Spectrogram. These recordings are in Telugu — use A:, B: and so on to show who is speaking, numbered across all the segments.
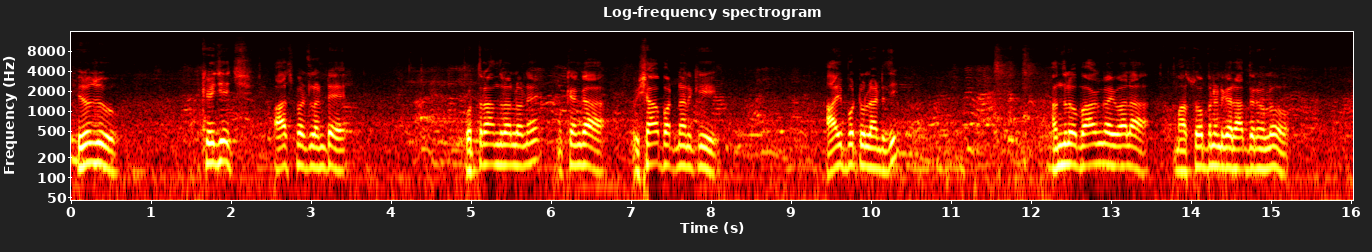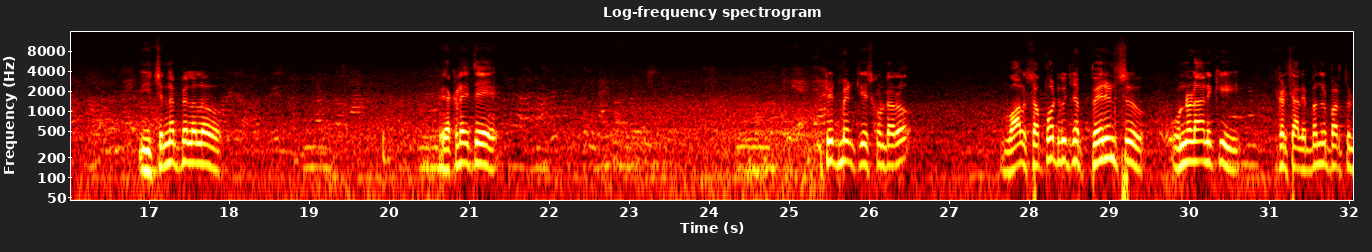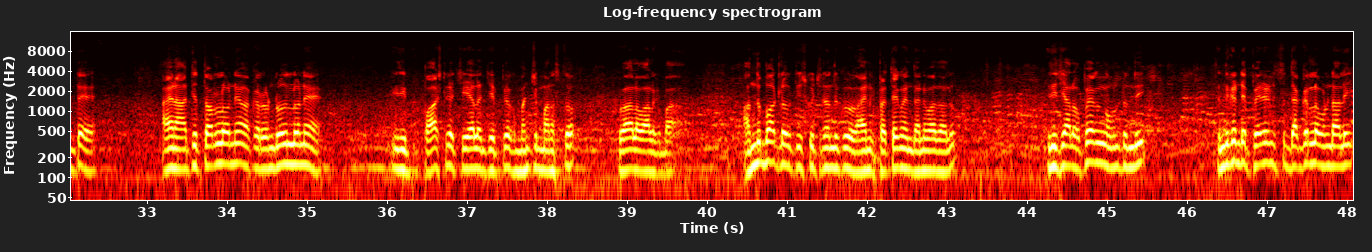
A: ఈరోజు కేజీహెచ్ హాస్పిటల్ అంటే ఉత్తరాంధ్రలోనే ముఖ్యంగా విశాఖపట్నానికి ఆయుపట్టు లాంటిది. అందులో భాగంగా ఇవాళ మా సూపరింటెండెంట్ గారి ఆధ్వర్యంలో ఈ చిన్నపిల్లలు ఎక్కడైతే ట్రీట్మెంట్ తీసుకుంటారో వాళ్ళ సపోర్ట్కి వచ్చిన పేరెంట్స్ ఉండడానికి ఇక్కడ చాలా ఇబ్బందులు పడుతుంటే ఆయన అతి త్వరలోనే ఒక రెండు రోజుల్లోనే ఇది ఫాస్ట్గా చేయాలని చెప్పి ఒక మంచి మనసుతో ఇవాళ వాళ్ళకి బా అందుబాటులోకి తీసుకొచ్చినందుకు ఆయనకు ప్రత్యేకమైన ధన్యవాదాలు. ఇది చాలా ఉపయోగంగా ఉంటుంది. ఎందుకంటే పేరెంట్స్ దగ్గరలో ఉండాలి.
